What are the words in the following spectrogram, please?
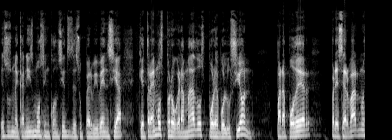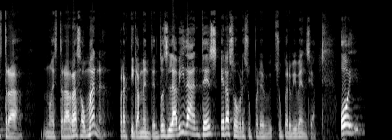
esos mecanismos inconscientes de supervivencia que traemos programados por evolución para poder preservar nuestra, nuestra raza humana, prácticamente. Entonces la vida antes era sobre supervivencia. Hoy,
